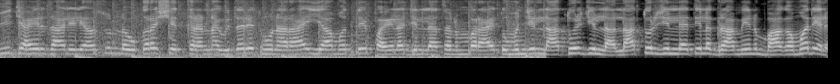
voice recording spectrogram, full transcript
ही जाहीर झालेली असून लवकरच शेतकऱ्यांना वितरित होणार आहे. यामध्ये पहिला जिल्ह्याचा नंबर आहे. तो म्हणजे लातूर जिल्हा. लातूर जिल्ह्यातील ग्रामीण भागामधील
